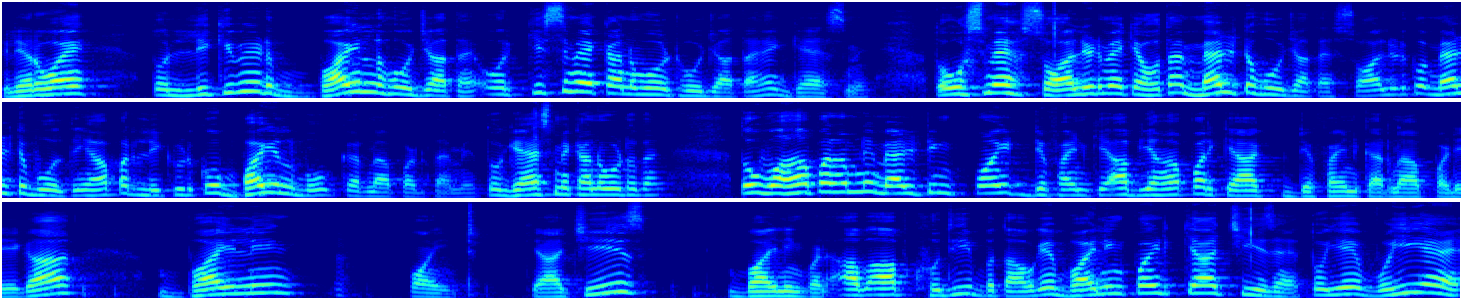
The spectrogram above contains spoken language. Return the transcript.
क्लियर हुआ है? तो लिक्विड बॉइल हो जाता है और किसमें कन्वर्ट हो जाता है? गैस में। तो उसमें सॉलिड में क्या होता है? मेल्ट हो जाता है। सॉलिड को मेल्ट बोलते हैं। यहाँ पर लिक्विड को बॉइल करना पड़ता है हमें। तो गैस में कन्वर्ट होता है। तो वहाँ पर हमने मेल्टिंग पॉइंट डिफाइन किया। अब यहाँ पर क्या डिफाइन करना पड़ेगा? Boiling point. क्या चीज़? बॉइलिंग पॉइंट। अब आप खुद ही बताओगे, बॉइलिंग पॉइंट क्या चीज़ है? तो ये वही है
